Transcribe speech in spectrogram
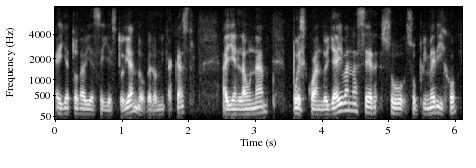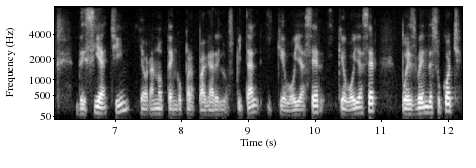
ella todavía seguía estudiando, Verónica Castro, ahí en la UNAM. Pues cuando ya iban a ser su, su primer hijo, decía, chin, y ahora no tengo para pagar el hospital, ¿y qué voy a hacer? ¿Y qué voy a hacer? Pues vende su coche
